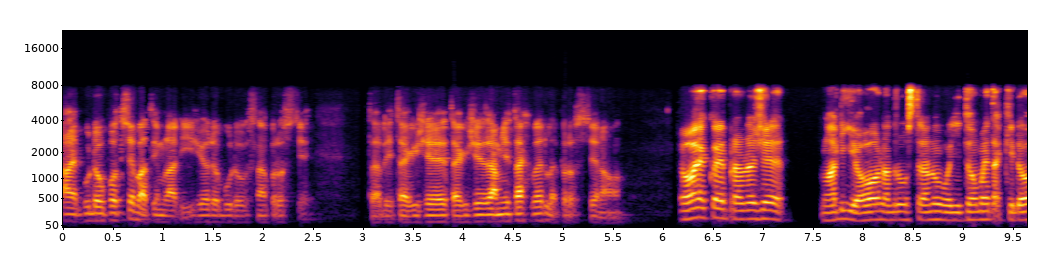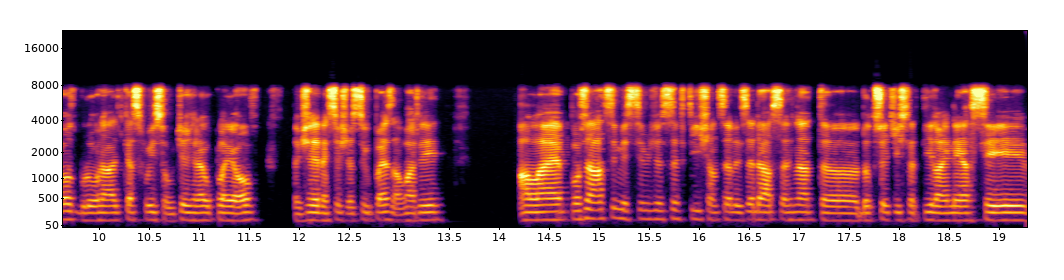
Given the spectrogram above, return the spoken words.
ale budou potřeba ty mladí, že jo, do budoucna prostě tady, takže, takže za mě tak vedle prostě, no. Jo, jako je pravda, že mladý jo, na druhou stranu oni toho mají taky dost, budou hrát teďka svůj soutěž, hrajou playoff, takže nechceš asi úplně zavařit, ale pořád si myslím, že se v té šance Lize dá sehnat eh, do třetí, čtvrtý liney asi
